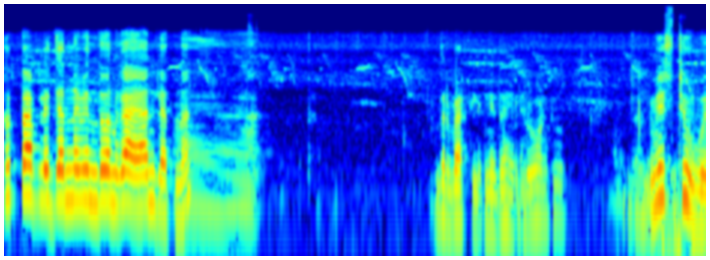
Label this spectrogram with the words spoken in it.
फक्त आपल्या ज्या नवीन दोन गाय आणल्यात ना जर बाटलीने धुवायला. दोन ठेव. मीच ठेवू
